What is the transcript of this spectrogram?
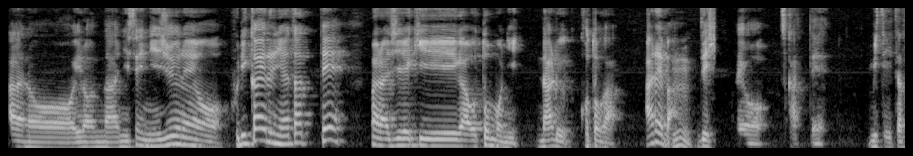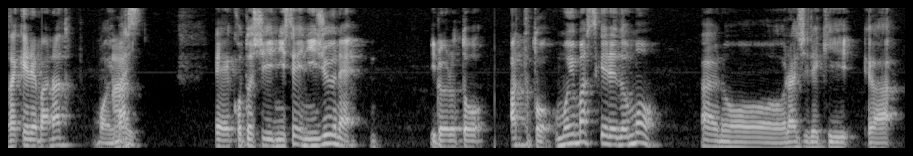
あのーいろんな2020年を振り返るにあたって、まあ、ラジ歴がお供になることがあれば、うんぜひこれを使って見ていただければなと思います。えー今年2020年、いろいろとあったと思いますけれども、あのーラジ歴が、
